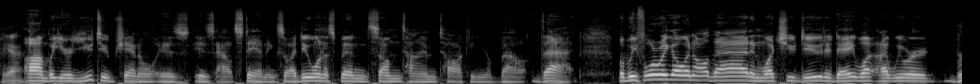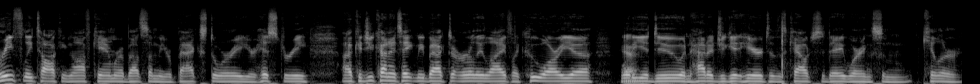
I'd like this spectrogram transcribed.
Yeah. Um, but your YouTube channel is is outstanding. So I do want to spend some time talking about that. But before we go in all that and what you do today, what I, we were briefly talking off camera about some of your backstory, your history. Uh, could you kind of take me back to early life? Like who are you? What Yeah. do you do? And how did you get here to this couch today wearing some killer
